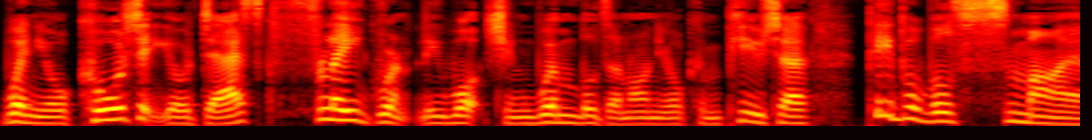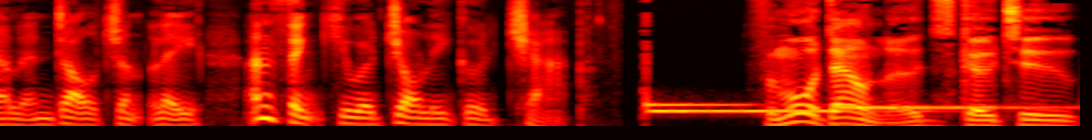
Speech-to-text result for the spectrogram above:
When you're caught at your desk flagrantly watching Wimbledon on your computer, people will smile indulgently and think you a jolly good chap. For more downloads, go to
